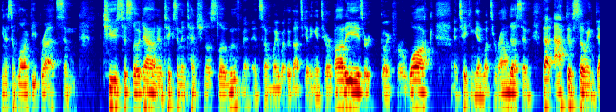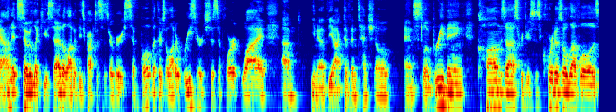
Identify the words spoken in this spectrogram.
you know some long deep breaths and choose to slow down and take some intentional slow movement in some way, whether that's getting into our bodies or going for a walk and taking in what's around us. And that act of slowing down, it's so, like you said, a lot of these practices are very simple, but there's a lot of research to support why, um, you know, the act of intentional and slow breathing calms us, reduces cortisol levels,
